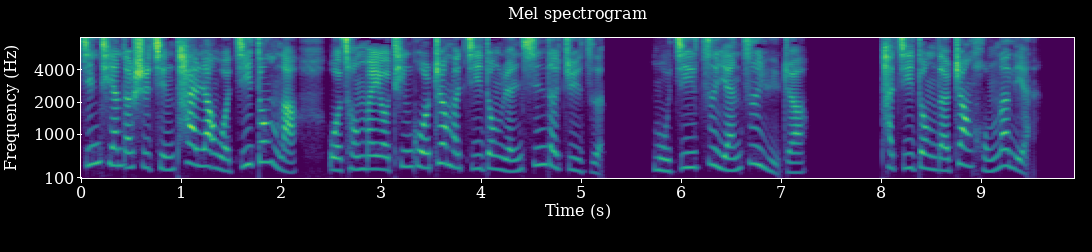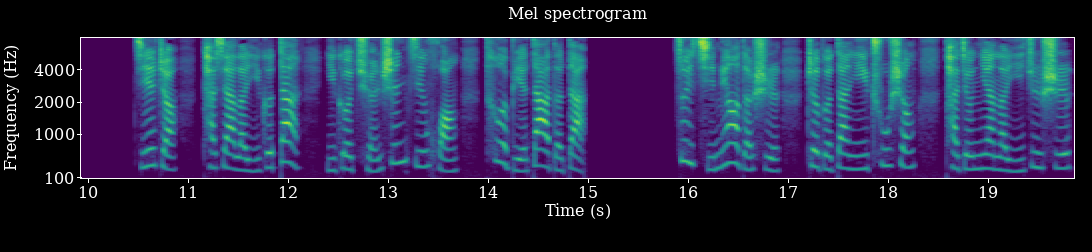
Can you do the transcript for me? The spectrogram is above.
今天的事情太让我激动了，我从没有听过这么激动人心的句子。母鸡自言自语着，它激动得涨红了脸。接着，他下了一个蛋，一个全身金黄、特别大的蛋。最奇妙的是，这个蛋一出生，他就念了一句诗：“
